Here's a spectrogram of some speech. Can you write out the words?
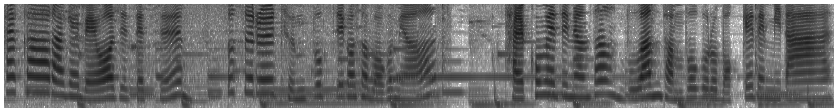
칼칼하게 매워질 때쯤 소스를 듬뿍 찍어서 먹으면 달콤해지면서 무한 반복으로 먹게 됩니다.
